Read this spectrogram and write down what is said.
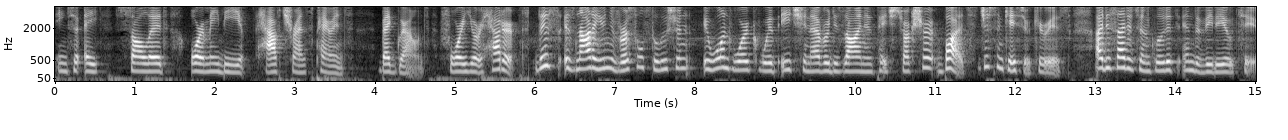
into a solid or maybe half transparent background for your header. This is not a universal solution, it won't work with each and every design and page structure, but just in case you're curious, I decided to include it in the video too.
